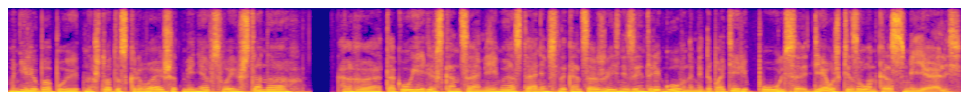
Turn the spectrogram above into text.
«Мне любопытно, что ты скрываешь от меня в своих штанах». «Ага, так уедешь с концами, и мы останемся до конца жизни заинтригованными до потери пульса». Девушки звонко рассмеялись.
